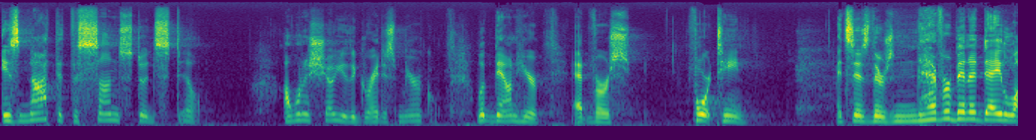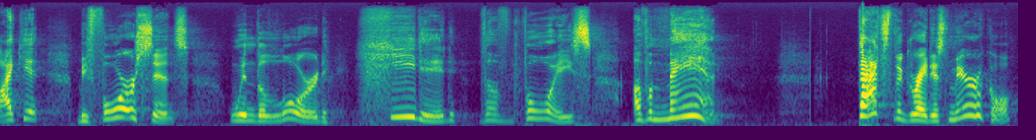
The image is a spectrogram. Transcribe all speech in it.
is not that the sun stood still. I want to show you the greatest miracle. Look down here at verse 14. It says, There's never been a day like it before or since when the Lord heeded the voice of a man. That's the greatest miracle.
